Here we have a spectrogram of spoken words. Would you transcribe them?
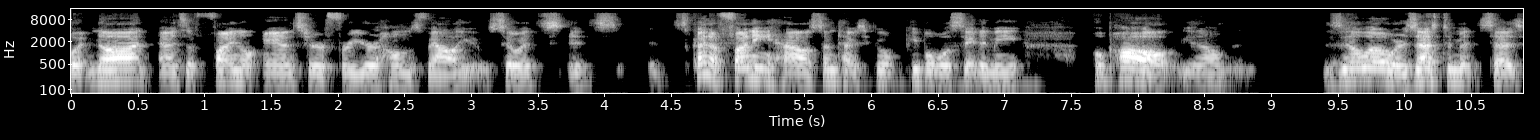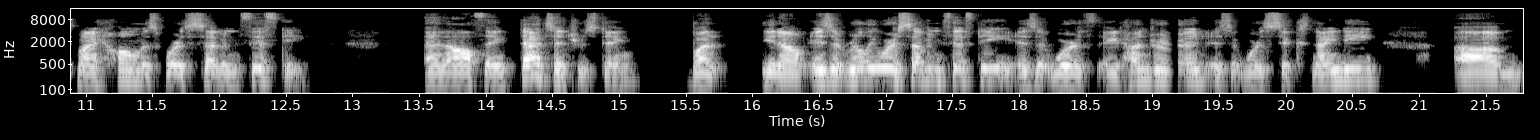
but not as a final answer for your home's value. So it's it's it's kind of funny how sometimes people people will say to me, "Oh, Paul, you know, Zillow or Zestimate says my home is worth 750." And I'll think that's interesting, but you know, is it really worth 750? Is it worth 800? Is it worth 690? Um,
